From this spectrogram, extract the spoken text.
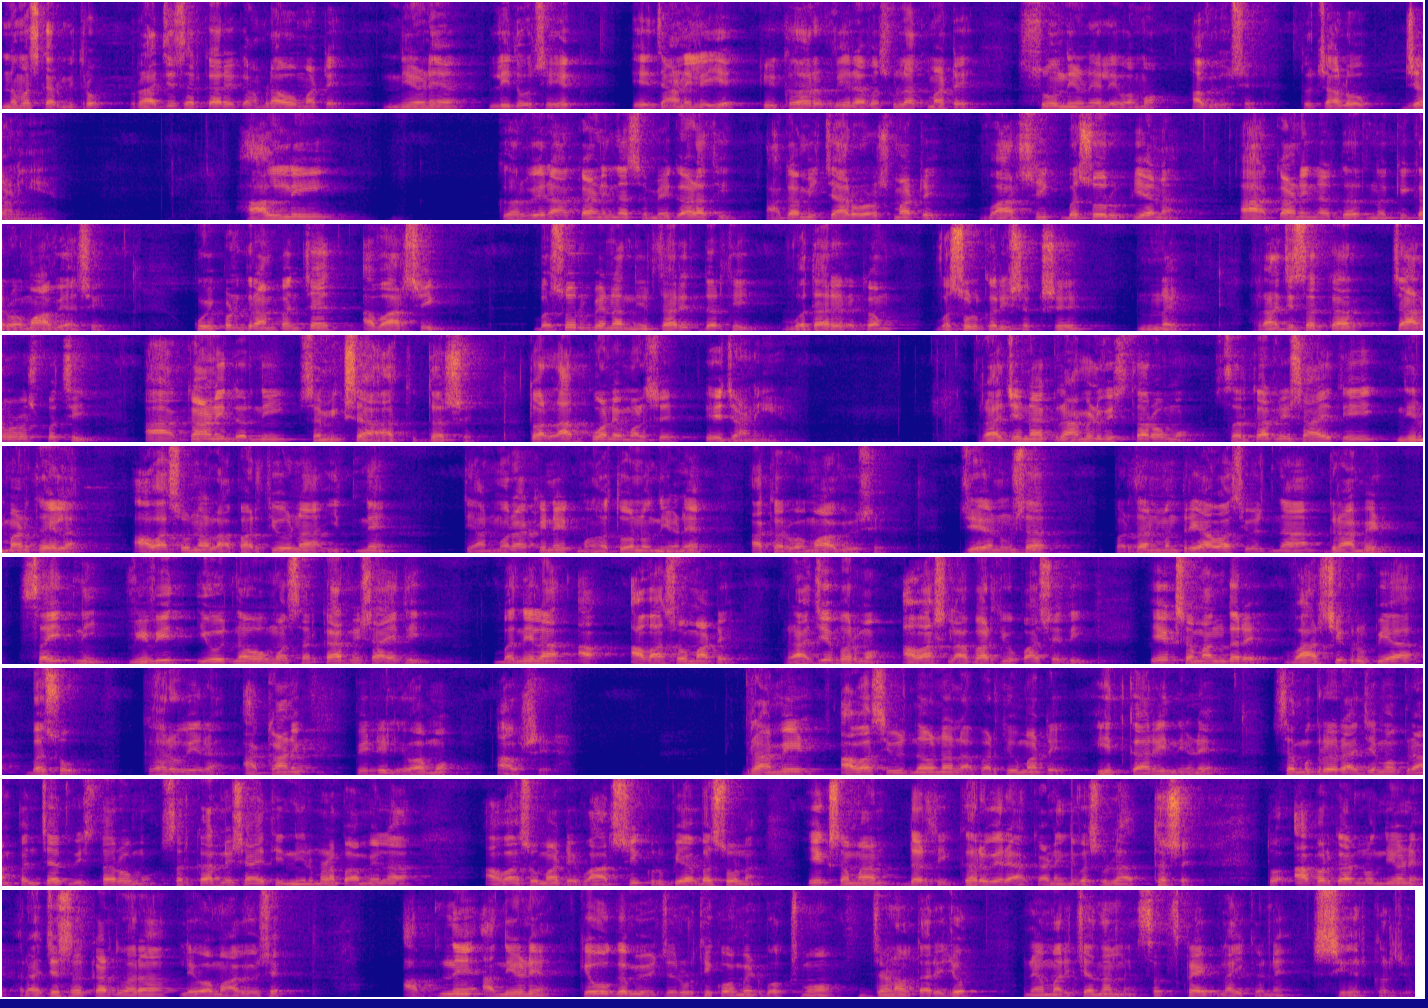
નમસ્કાર મિત્રો, રાજ્ય સરકારે ગામડાઓ માટે નિર્ણય લીધો છે એક. એ જાણી લઈએ કે ઘર વેરા વસૂલાત માટે શું નિર્ણય લેવામાં આવ્યો છે. તો ચાલો જાણીએ. હાલની ઘરવેરા આકારણીના સમયગાળાથી આગામી ચાર વર્ષ માટે વાર્ષિક બસો રૂપિયાના આ આકારણીના દર નક્કી કરવામાં આવ્યા છે. કોઈપણ ગ્રામ પંચાયત આ વાર્ષિક બસો રૂપિયાના નિર્ધારિત દરથી વધારે રકમ વસૂલ કરી શકશે નહીં. રાજ્ય સરકાર ચાર વર્ષ પછી આ આકારણી દરની સમીક્ષા હાથ ધરશે. તો આ લાભ કોને મળશે એ જાણીએ. રાજ્યના ગ્રામીણ વિસ્તારોમાં સરકારની સહાયથી નિર્માણ થયેલા આવાસોના લાભાર્થીઓના હિતને ધ્યાનમાં રાખીને એક મહત્ત્વનો નિર્ણય આ કરવામાં આવ્યો છે. જે અનુસાર પ્રધાનમંત્રી આવાસ યોજના ગ્રામીણ સહિતની વિવિધ યોજનાઓમાં સરકારની સહાયથી બનેલા આવાસો માટે રાજ્યભરમાં આવાસ લાભાર્થીઓ પાસેથી એક સમાન દરે વાર્ષિક રૂપિયા બસો ઘરવેરા આકારણી પેટે લેવામાં આવશે. ગ્રામીણ આવાસ યોજનાઓના લાભાર્થીઓ માટે હિતકારી નિર્ણય સમગ્ર રાજ્યમાં ગ્રામ પંચાયત વિસ્તારોમાં સરકારની સહાયથી નિર્માણ પામેલા આવાસો માટે વાર્ષિક રૂપિયા બસોના એક સમાન દરથી ઘરવેરા આકારણીની વસૂલાત થશે. તો આ પ્રકારનો નિર્ણય રાજ્ય સરકાર દ્વારા લેવામાં આવ્યો છે. આપને આ નિર્ણય કેવો ગમ્યો જરૂરથી કોમેન્ટ બોક્સમાં જણાવતા રહેજો અને અમારી ચેનલને સબસ્ક્રાઈબ લાઈક અને શેર કરજો.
